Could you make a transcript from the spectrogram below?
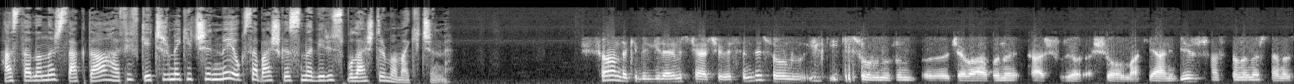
Hastalanırsak daha hafif geçirmek için mi yoksa başkasına virüs bulaştırmamak için mi? Şu andaki bilgilerimiz çerçevesinde sorunuz, ilk iki sorunuzun e, cevabını karşılıyor aşı olmak. Yani bir hastalanırsanız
